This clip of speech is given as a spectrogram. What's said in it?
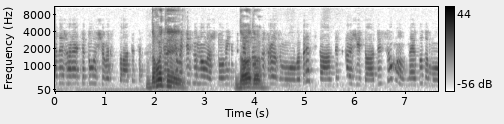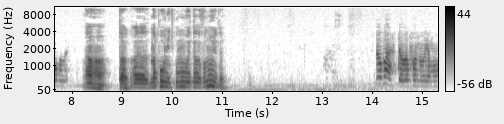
а де ж гарантія того, що ви сплатите? Давайте- Якщо ви дійсно налаштовані, Да, да, розмови, представте, скажіть дату і суму, на яку домовились. Ага. Так, а напомніть, кому ви телефонуєте? До вас телефонуємо.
